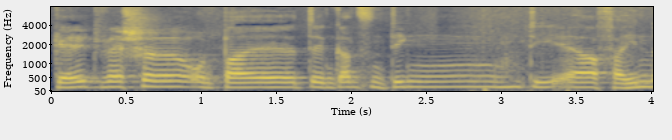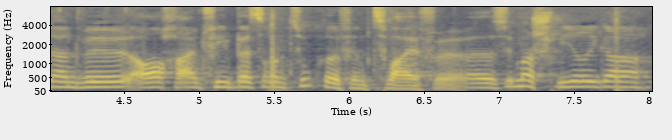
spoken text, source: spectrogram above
Geldwäsche und bei den ganzen Dingen, die er verhindern will, auch einen viel besseren Zugriff im Zweifel. Es ist immer schwieriger,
